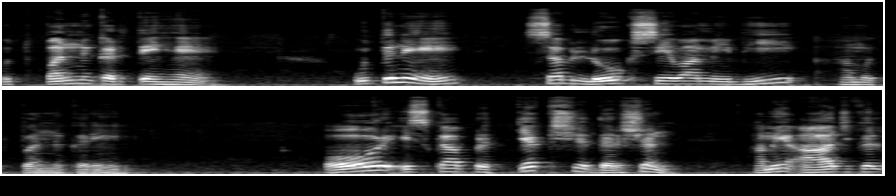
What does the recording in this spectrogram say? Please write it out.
उत्पन्न करते हैं, उतने सब लोक सेवा में भी हम उत्पन्न करें। और इसका प्रत्यक्ष दर्शन हमें आजकल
